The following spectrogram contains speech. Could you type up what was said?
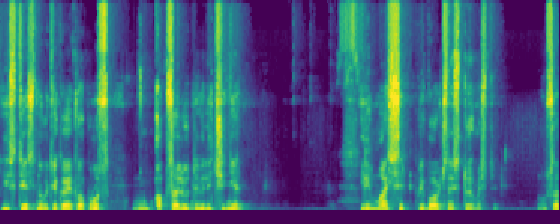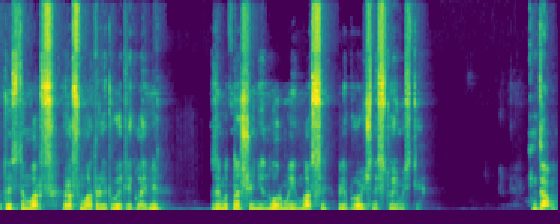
естественно, вытекает вопрос об абсолютной величине или массе прибавочной стоимости. Ну, соответственно, Маркс рассматривает в этой главе взаимоотношения нормы и массы прибавочной стоимости. Да.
